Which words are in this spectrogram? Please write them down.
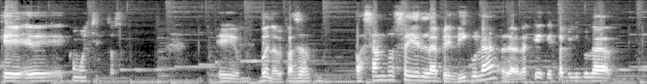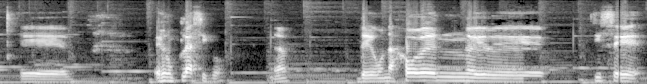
porque es como chistosa. Eh, bueno, pasándose en la película, la verdad es que esta película eh, es un clásico, ¿no? De una joven, eh, dice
